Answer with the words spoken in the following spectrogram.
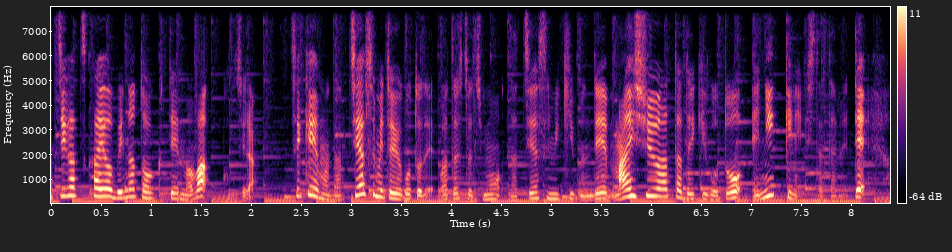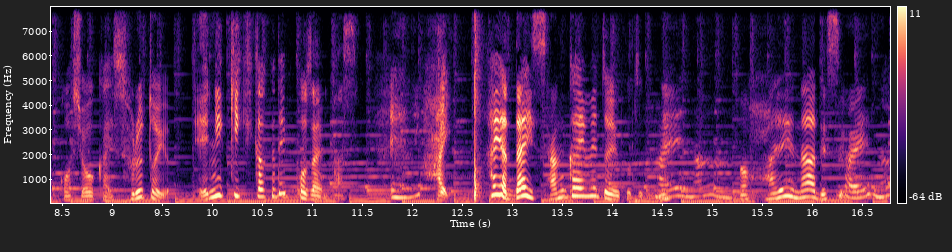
8月火曜日のトークテーマはこちら。世間は夏休みということで私たちも夏休み気分で毎週あった出来事を絵日記にしたためてご紹介するという絵日記企画でございます。えにはい。早第3回目ということでね。早いな。あ早いなですよ。早いな。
